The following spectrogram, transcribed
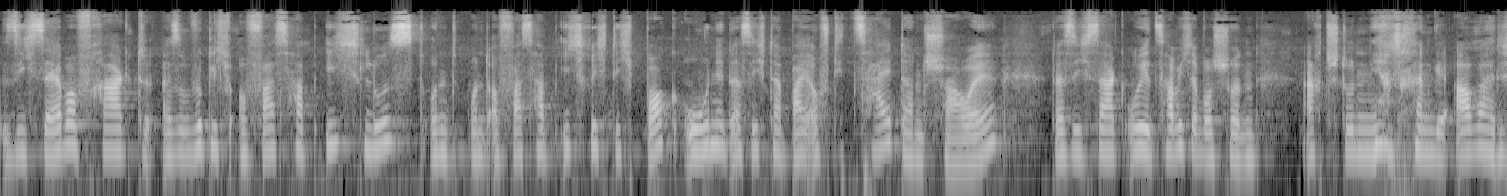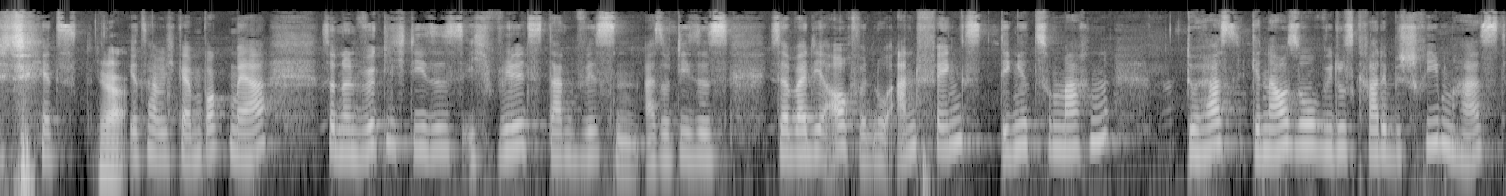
sich selber fragt, also wirklich, auf was habe ich Lust und, und auf was habe ich richtig Bock, ohne dass ich dabei auf die Zeit dann schaue, dass ich sage, oh, jetzt habe ich aber schon acht Stunden hier dran gearbeitet, jetzt, ja. jetzt habe ich keinen Bock mehr, sondern wirklich dieses, ich will es dann wissen. Also dieses, ist ja bei dir auch, wenn du anfängst, Dinge zu machen, du hörst genauso, wie du es gerade beschrieben hast,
